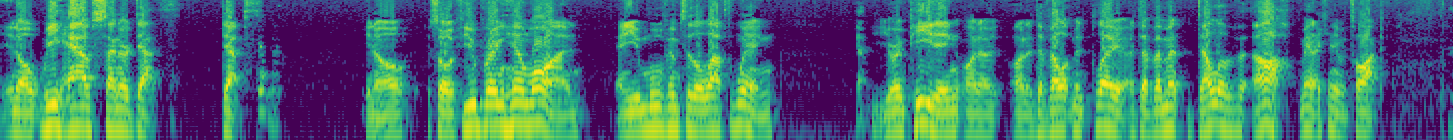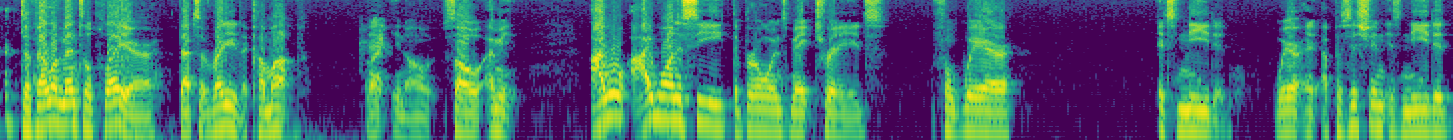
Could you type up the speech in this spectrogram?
you know we have center depth, depth. You know, so if you bring him on and you move him to the left wing, yeah. you're impeding on a on a development player, a development, dele, oh ah, man, I can't even talk. developmental player that's ready to come up, right? You know, so I mean, I will. I want to see the Bruins make trades from where it's needed, where a, a position is needed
